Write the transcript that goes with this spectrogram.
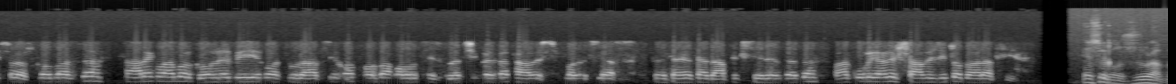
იცნობს კომბატს და სარეკლამო გოლები იყო თუ რაც იყო, კომბა ყოველთვის გვერდში და თავის პოზიციას ერთად აფიქსირებდა და ბაკურიანის სავიზიტო ბარათია. ეს იყო ზურაბ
